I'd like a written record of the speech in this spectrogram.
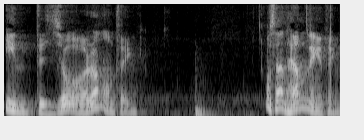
inte göra någonting. Och sen händer ingenting.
